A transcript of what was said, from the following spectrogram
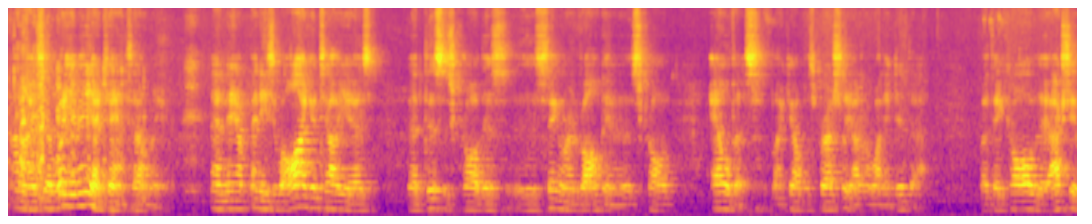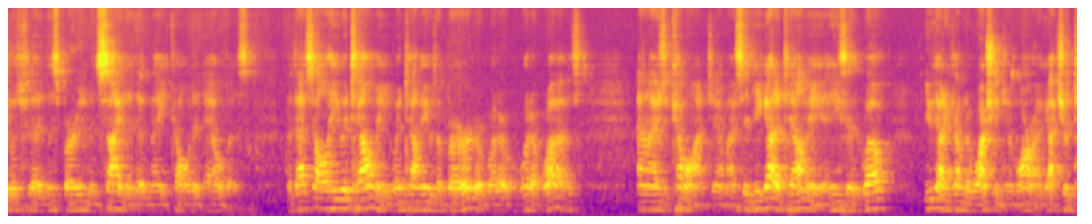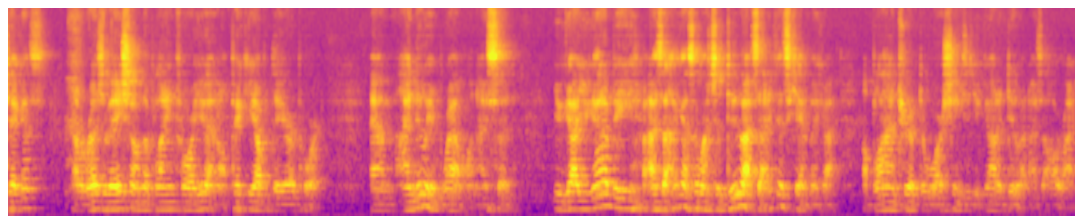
And I said, what do you mean I can't tell me? And, and he said, well, all I can tell you is that this is called, this, this thing we're involved in is called Elvis, like Elvis Presley. I don't know why they did that. But they called, it, actually it was, uh, this bird had been sighted and they called it Elvis. But that's all he would tell me. He wouldn't tell me it was a bird or what it, what it was. And I said, come on, Jim. I said, you got to tell me. And he said, well, you got to come to Washington tomorrow. I got your tickets, got a reservation on the plane for you, and I'll pick you up at the airport. And I knew him well, and I said, you got, you got to be, I said, I got so much to do. I said, I just can't make a, a blind trip to Washington. He said, you got to do it. I said, all right.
